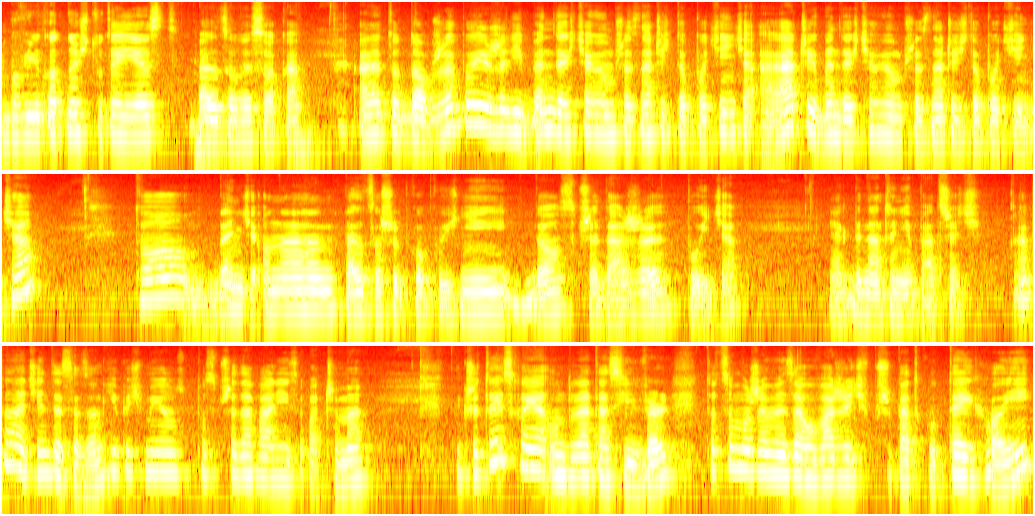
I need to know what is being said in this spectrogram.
bo wilgotność tutaj jest bardzo wysoka. Ale to dobrze, bo jeżeli będę chciał ją przeznaczyć do pocięcia, a raczej będę chciał ją przeznaczyć do pocięcia, to będzie ona bardzo szybko później do sprzedaży pójdzie. Jakby na to nie patrzeć. Albo na cięte sadzonki byśmy ją posprzedawali, zobaczymy. Także to jest hoja undulata silver. To, co możemy zauważyć w przypadku tej hoi,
